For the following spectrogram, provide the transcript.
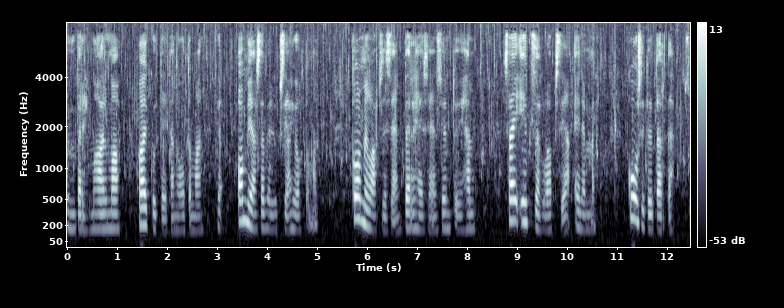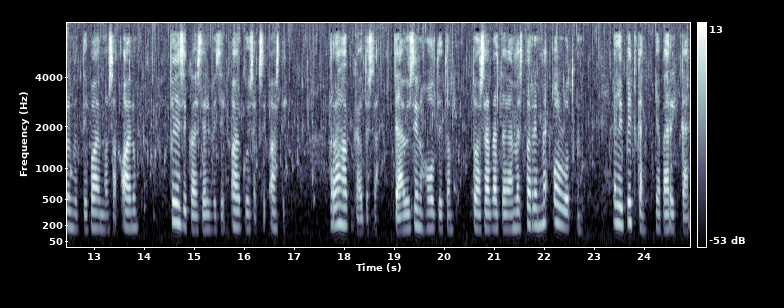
ympäri maailmaa vaikutteita noutamaan ja omia sävellyksiä johtamaan. Kolmilapsiseen perheeseen syntyi hän, sai itse lapsia enemmän. Kuusi tytärtä synnytti vaimonsa Ainu Piisikai selvisi aikuiseksi asti. Rahakäytössä täysin holtiton tuo säveltäjämestarimme ollut, eli pitkän ja värikkään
